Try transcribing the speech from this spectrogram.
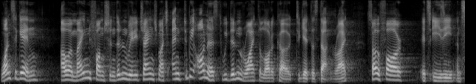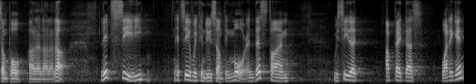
once again, our main function didn't really change much. And to be honest, we didn't write a lot of code to get this done, right? So far, it's easy and simple. Da, da, da, da. Let's see. Let's see if we can do something more. And this time, we see that update does what again?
